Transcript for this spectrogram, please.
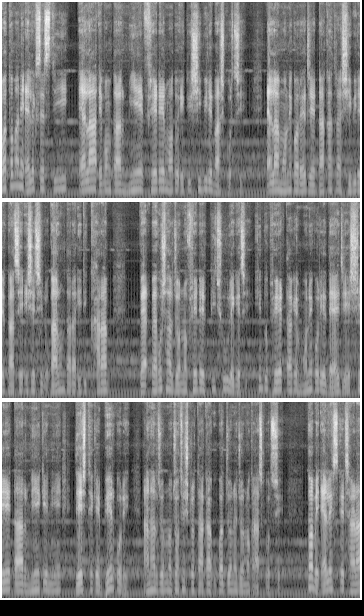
বর্তমানে অ্যালেক্সের স্ত্রী এলা এবং তার মেয়ে ফ্রেডের মতো একটি শিবিরে বাস করছে। এলা মনে করে যে ডাকাতরা শিবিরের কাছে এসেছিল কারণ তারা এটি খারাপ ব্যবসার জন্য ফ্রেডের পিছু লেগেছে, কিন্তু ফ্রেড তাকে মনে করিয়ে দেয় যে সে তার মেয়েকে নিয়ে দেশ থেকে বের করে আনার জন্য যথেষ্ট টাকা উপার্জনের জন্য কাজ করছে। তবে অ্যালেক্সকে ছাড়া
